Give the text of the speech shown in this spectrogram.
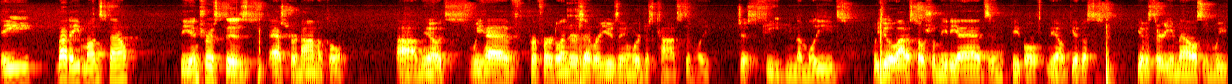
eight about eight months now. The interest is astronomical. Um, you know, it's we have preferred lenders that we're using. And we're just constantly just feeding them leads. We do a lot of social media ads, and people, you know, give us give us their emails, and we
